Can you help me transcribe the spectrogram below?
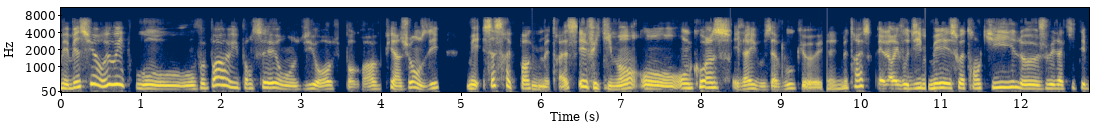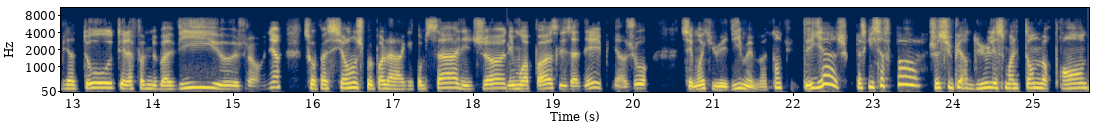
Mais bien sûr, oui, oui. Ou on, on veut pas y penser, on se dit, oh, c'est pas grave. Puis un jour, on se dit, mais ça serait pas une maîtresse. Et effectivement, on, on le coince. Et là, il vous avoue qu'il a une maîtresse. Et alors, il vous dit, mais sois tranquille, euh, je vais la quitter bientôt, t'es la femme de ma vie, euh, je vais revenir. Sois patient, je peux pas la larguer comme ça, elle est jeune, les mois passent, les années, et puis un jour, c'est moi qui lui ai dit, mais maintenant tu te dégages. Parce qu'ils savent pas. Je suis perdu, laisse-moi le temps de me reprendre.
